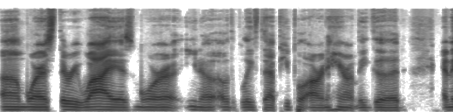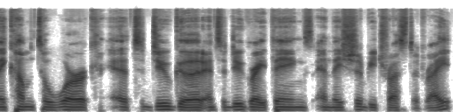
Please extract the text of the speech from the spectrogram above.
Um, whereas theory Y is more, you know, of the belief that people are inherently good and they come to work uh, to do good and to do great things and they should be trusted, right?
